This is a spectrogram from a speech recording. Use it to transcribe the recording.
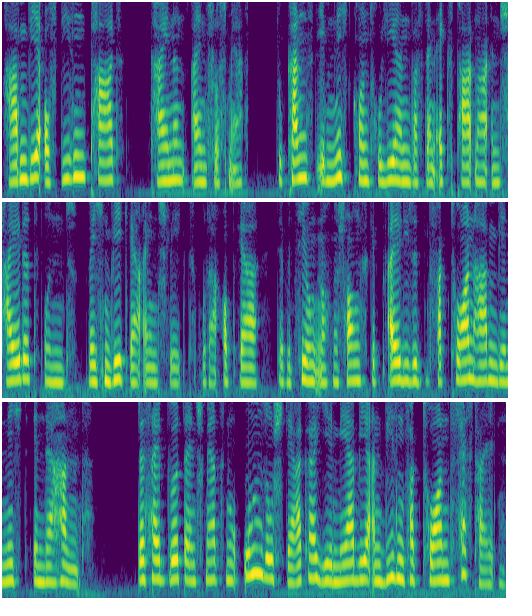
haben wir auf diesen Part keinen Einfluss mehr. Du kannst eben nicht kontrollieren, was dein Ex-Partner entscheidet und welchen Weg er einschlägt oder ob er der Beziehung noch eine Chance gibt. All diese Faktoren haben wir nicht in der Hand. Deshalb wird dein Schmerz nur umso stärker, je mehr wir an diesen Faktoren festhalten.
